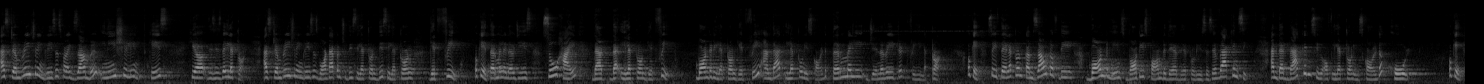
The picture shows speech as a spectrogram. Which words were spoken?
As temperature increases for example initially in case here this is the electron. As temperature increases what happens to this electron? This electron get free. Okay thermal energy is so high that the electron get free. Bonded electron get free and that electron is called thermally generated free electron. Okay so if the electron comes out of the bond means what is formed there there produces a vacancy and that vacancy of electron is called the hole. Okay.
